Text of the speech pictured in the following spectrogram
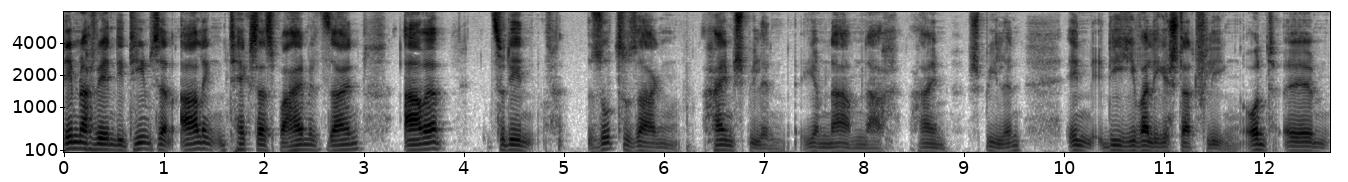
Demnach werden die Teams in Arlington, Texas beheimatet sein, aber zu den sozusagen Heimspielen, ihrem Namen nach Heimspielen, in die jeweilige Stadt fliegen. Und ähm,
